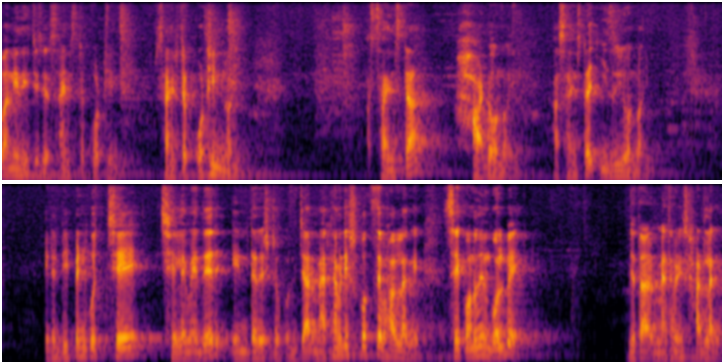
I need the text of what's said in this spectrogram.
বানিয়ে দিয়েছে যে সায়েন্সটা কঠিন। সায়েন্সটা কঠিন নয়। সায়েন্সটা হার্ডও নয়, আর সায়েন্সটা ইজিও নয়। এটা ডিপেন্ড করছে ছেলে মেয়েদের ইন্টারেস্টের উপর। যার ম্যাথামেটিক্স করতে ভালো লাগে, সে কোনোদিন বলবে যে তার ম্যাথামেটিক্স হার্ড লাগে।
